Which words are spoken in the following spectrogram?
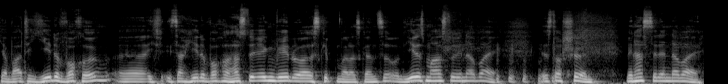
Ich erwarte jede Woche, äh, ich, ich sage jede Woche, hast du irgendwen oder skippen wir das Ganze? Und jedes Mal hast du ihn dabei. Ist doch schön. Wen hast du denn dabei?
